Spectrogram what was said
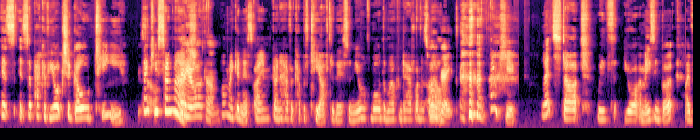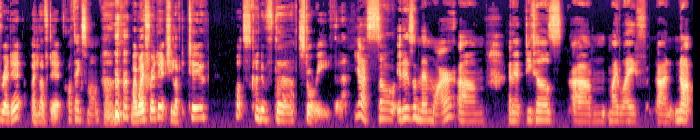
It's it's a pack of Yorkshire Gold tea. Thank so- you so Yeah, much. you're welcome. Oh my goodness, I'm going to have a cup of tea after this, and you're more than welcome to have one as well. Oh, great. Thank you. Let's start with your amazing book. I've read it. I loved it. oh, thanks, Mom. Um, my wife read it. She loved it too. What's kind of the story? Yes, so it is a memoir, um, and it details um, my life, uh, not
